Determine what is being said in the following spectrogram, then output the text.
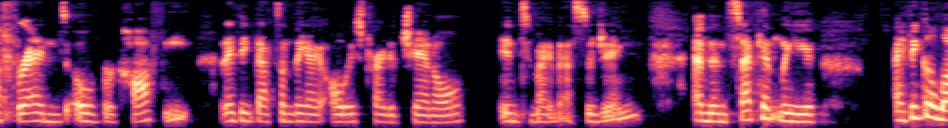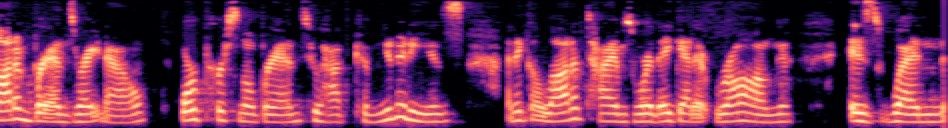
a friend over coffee. And I think that's something I always try to channel into my messaging. And then, secondly, I think a lot of brands right now, or personal brands who have communities, I think a lot of times where they get it wrong is when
